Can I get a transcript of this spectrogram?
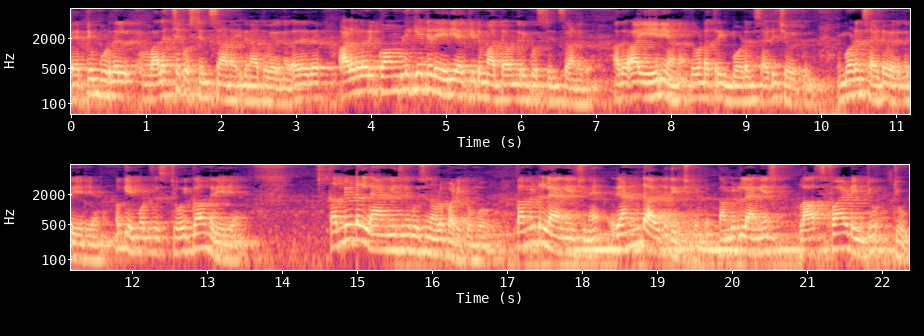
ഏറ്റവും കൂടുതൽ വലച്ച ക്വസ്റ്റ്യൻസാണ് ഇതിനകത്ത് വരുന്നത്. അതായത് ആളുകൾ ഒരു കോംപ്ലിക്കേറ്റഡ് ഏരിയ ആക്കിയിട്ട് മാറ്റാവുന്ന ഒരു ക്വസ്റ്റ്യൻസ് ആണിത്. അത് ആ ഏരിയ ആണ്. അതുകൊണ്ട് അത്ര ഇമ്പോർട്ടൻസ് ആയിട്ട് ചോദിക്കുന്നു. ഇമ്പോർട്ടൻസ് ആയിട്ട് വരുന്നൊരു ഏരിയ ആണ്. ഓക്കെ ഇമ്പോർട്ടൻസ് ചോദിക്കാവുന്ന ഒരു ഏരിയ ആണ്. കമ്പ്യൂട്ടർ ലാംഗ്വേജിനെ കുറിച്ച് നമ്മൾ പഠിക്കുമ്പോൾ കമ്പ്യൂട്ടർ ലാംഗ്വേജിനെ രണ്ടായിട്ട് തിരിച്ചിട്ടുണ്ട്. Computer language classified in to two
